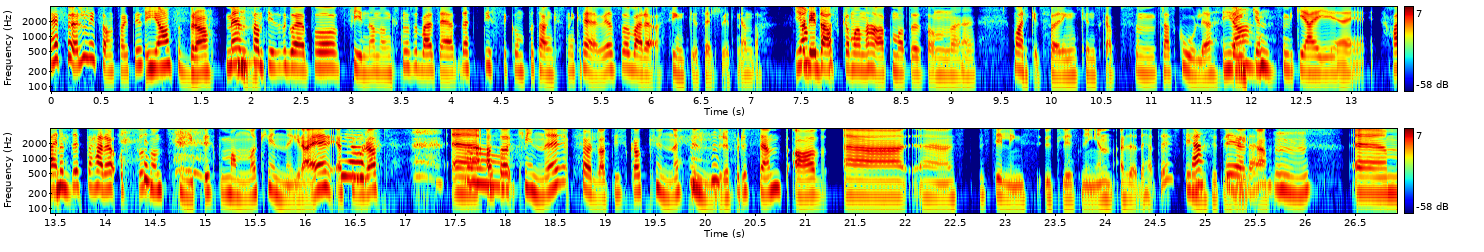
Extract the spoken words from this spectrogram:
Jeg føler litt sånn, faktisk. Ja, så bra. Men samtidig så går jeg på Finn-annonsen og så bare ser jeg at disse kompetansene krever jeg, så bare synker selvtilliten igjen, da. Ja. Fordi da skal man ha på en måte sånn uh, markedsføringskunnskap fra skolebenken, som ikke jeg uh, har. Men dette her er også sånn typisk mann- og kvinnegreier. Jeg tror at eh, altså, kvinner føler at de skal kunne 100 av eh, eh, stillingsutlysningen. Er det det det heter? ja, det gjør det. Ja. Mm. Um,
